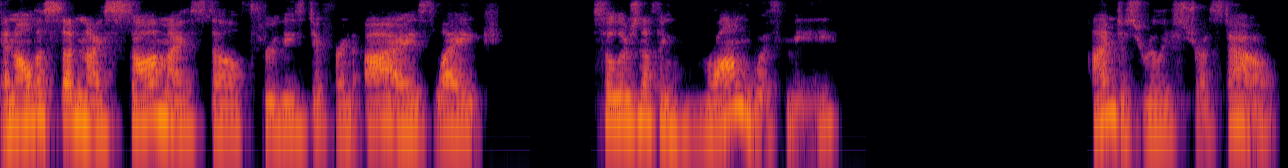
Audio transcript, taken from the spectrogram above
and all of a sudden i saw myself through these different eyes like so there's nothing wrong with me I'm just really stressed out.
